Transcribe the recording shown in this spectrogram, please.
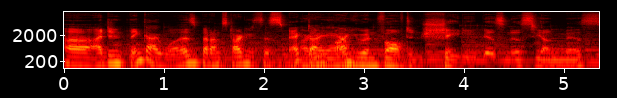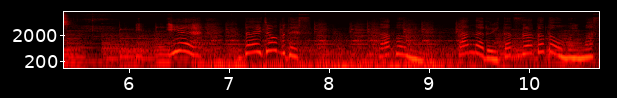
Uh, I didn't think I was, but I'm starting to suspect Are I you, are am. you involved in shady business, young miss? いいえ大丈夫です多分単なるいたずらだと思います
